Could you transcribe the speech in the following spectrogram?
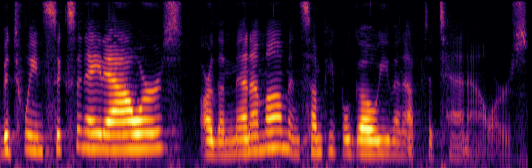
between six and eight hours are the minimum, and some people go even up to 10 hours.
